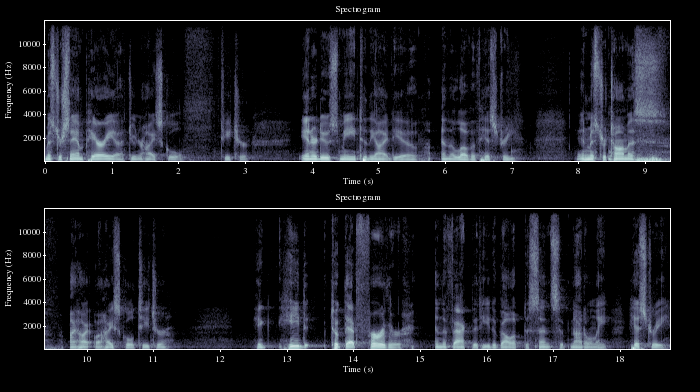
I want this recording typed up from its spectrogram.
Mr. Sam Perry, a junior high school teacher, introduced me to the idea and the love of history. And Mr. Thomas, a high school teacher, he, he took that further in the fact that he developed a sense of not only history,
